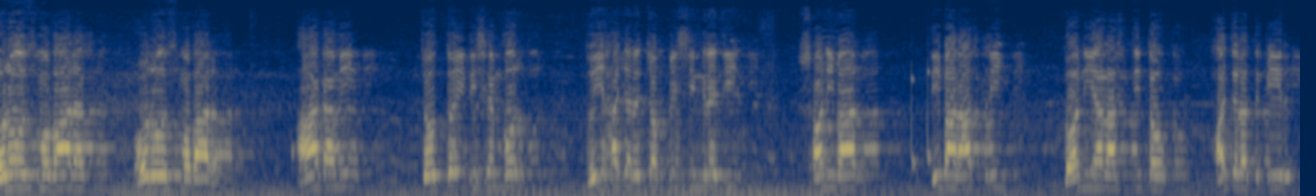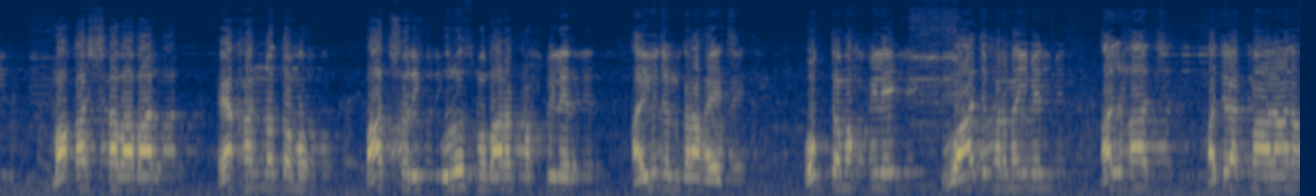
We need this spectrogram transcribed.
ওরস মোবারক ওরস মোবারক। আগামী চোদ্দই ডিসেম্বর দুই হাজার চব্বিশ ইংরেজি শনিবার, দিবারাত্রি গনিয়ালাস্থিত হজরত বীর মকাশা বাবার একান্নতম বাৎসরিক উরুস মোবারক মাহফিলের আয়োজন করা হয়েছে। উক্ত মাহফিলে ওয়াজ ফরমাইবেন আলহাজ হজরত মাওলানা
